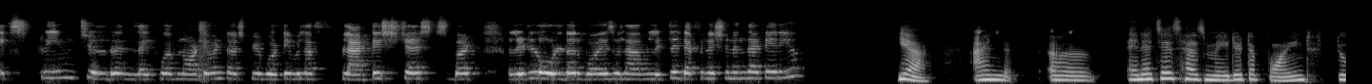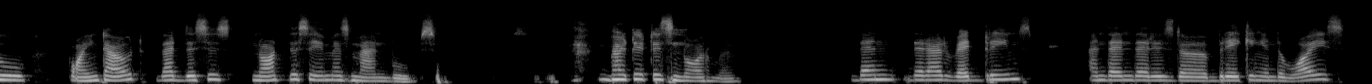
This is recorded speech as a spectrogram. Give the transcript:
extreme children, like who have not even touched puberty, will have flattish chests, but a little older boys will have little definition in that area. yeah, and uh, NHS has made it a point to point out that this is not the same as man boobs, but it is normal. Then there are wet dreams, and then there is the breaking in the voice,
